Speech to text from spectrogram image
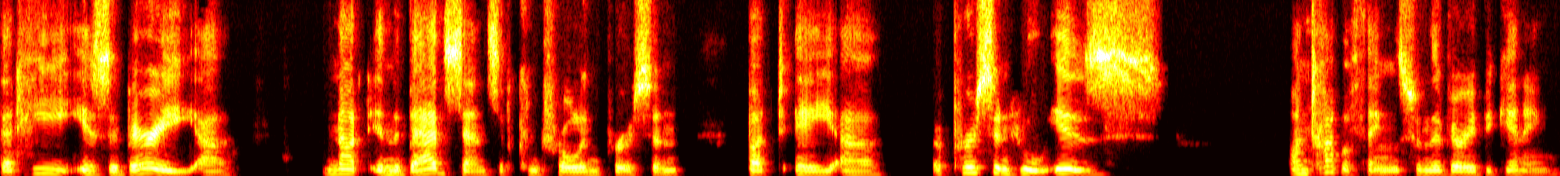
That he is a very uh, not in the bad sense of controlling person, but a uh, a person who is on top of things from the very beginning.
